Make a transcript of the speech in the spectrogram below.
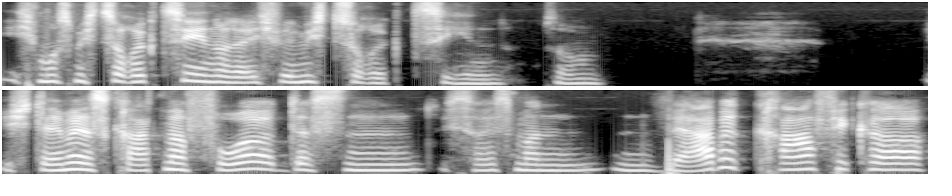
ich muss mich zurückziehen oder ich will mich zurückziehen. So. Ich stelle mir das gerade mal vor, dass ein, ich sage es mal, ein Werbegrafiker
